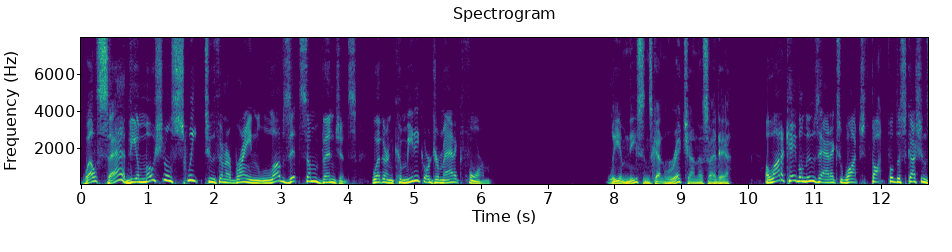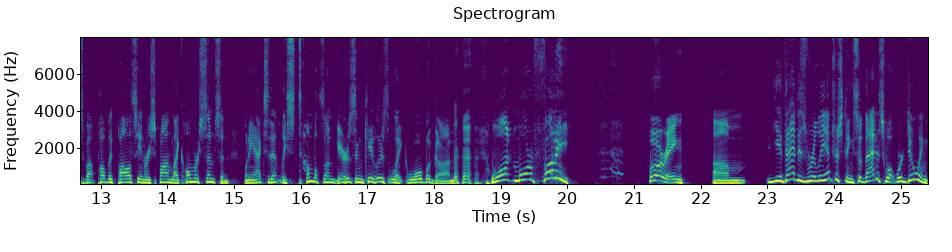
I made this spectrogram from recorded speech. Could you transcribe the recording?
Well said. The emotional sweet tooth in our brain loves it some vengeance, whether in comedic or dramatic form. Liam Neeson's gotten rich on this idea. A lot of cable news addicts watch thoughtful discussions about public policy and respond like Homer Simpson when he accidentally stumbles on Garrison Keillor's Lake Wobegon. Want more funny? Boring. Um, yeah, that is really interesting. So that is what we're doing.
